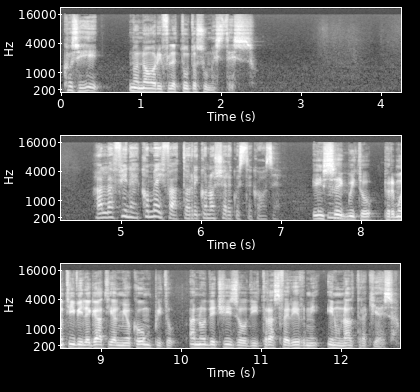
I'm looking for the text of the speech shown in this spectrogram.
Così non ho riflettuto su me stesso. Alla fine, come hai fatto a riconoscere queste cose? In seguito, mm. per motivi legati al mio compito, hanno deciso di trasferirmi in un'altra chiesa.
